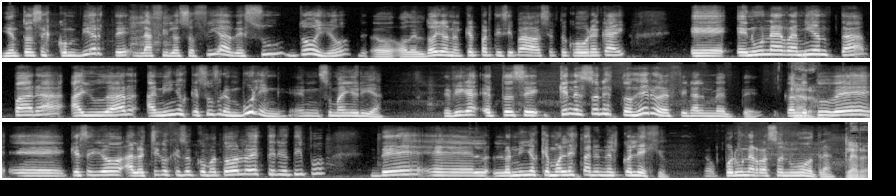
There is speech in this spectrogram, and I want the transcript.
Y entonces convierte la filosofía de su dojo, o, o del dojo en el que él participaba, ¿cierto? Cobra Kai, eh, en una herramienta para ayudar a niños que sufren bullying en su mayoría. ¿Te fijas? Entonces, ¿quiénes son estos héroes finalmente? Cuando Claro. tú ves, eh, qué sé yo, a los chicos que son como todos los estereotipos de eh, los niños que molestan en el colegio, ¿no? por una razón u otra. Claro,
